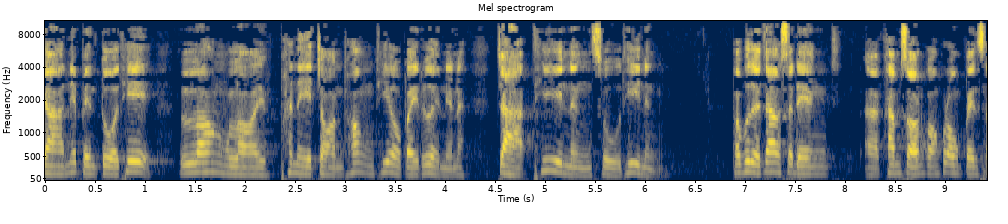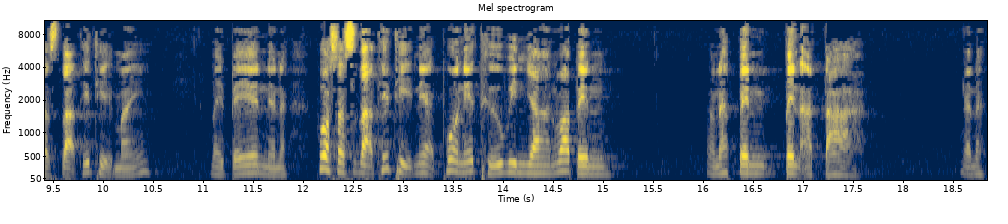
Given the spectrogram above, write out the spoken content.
ญาณเนี่ยเป็นตัวที่ล่องลอยพเนจรท่องเที่ยวไปเรื่อยเนี่ยนะจากที่หนึ่งสู่ที่หนึ่งพระพุทธเจ้าแสดงคำสอนของพระองค์เป็นสัสตทิฏฐิไหมไม่เป็นเนี่ยนะพวกสัสตทิฏฐิเนี่ยพวกนี้ถือวิญญาณว่าเป็นนะเป็นเป็นอัตตานะ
